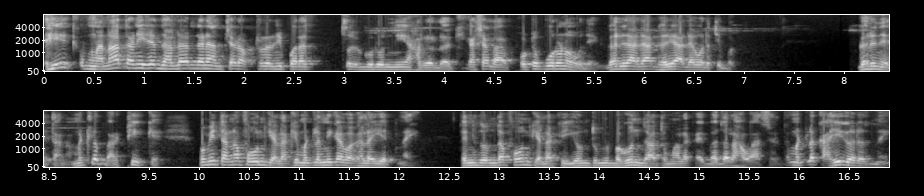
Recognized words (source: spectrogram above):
हे मनात आणि हे झालं आणि आमच्या डॉक्टरांनी परत गुरूंनी हलवलं की कशाला? फोटो पूर्ण होऊ दे. घरी आल्या घरी आल्यावरती बघ. घरी नेताना. म्हटलं बरं ठीक आहे. मग मी त्यांना फोन केला की म्हटलं मी काय बघायला येत नाही. त्यांनी दोनदा फोन केला की येऊन तुम्ही बघून जा तुम्हाला काही बदल हवा असेल तर. म्हटलं काही गरज नाही.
